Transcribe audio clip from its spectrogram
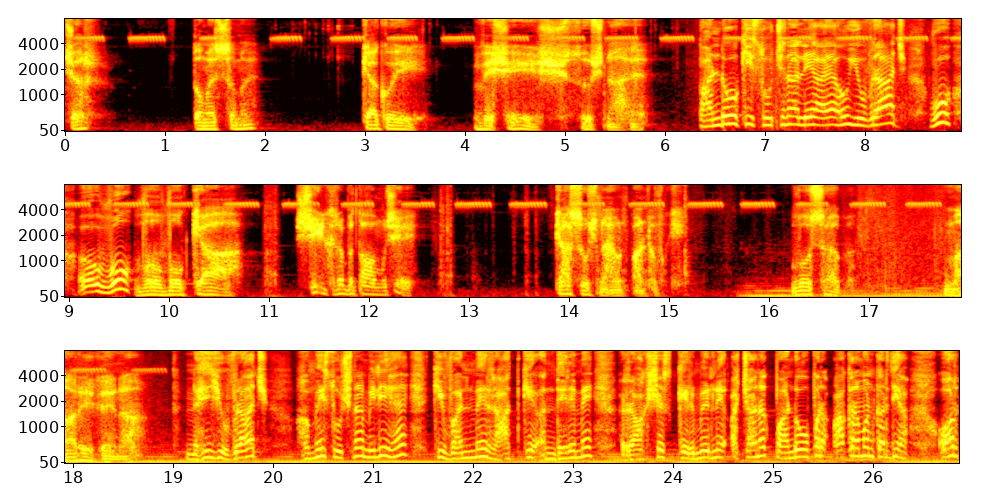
गुप्तचर तुम इस समय क्या कोई विशेष सूचना है? पांडवों की सूचना ले आया हूँ युवराज। वो वो वो वो क्या? शीघ्र बताओ मुझे। क्या सूचना है उन पांडवों की? वो सब मारे गए ना? नहीं युवराज हमें सूचना मिली है कि वन में रात के अंधेरे में राक्षस किरमिर ने अचानक पांडवों पर आक्रमण कर दिया और,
